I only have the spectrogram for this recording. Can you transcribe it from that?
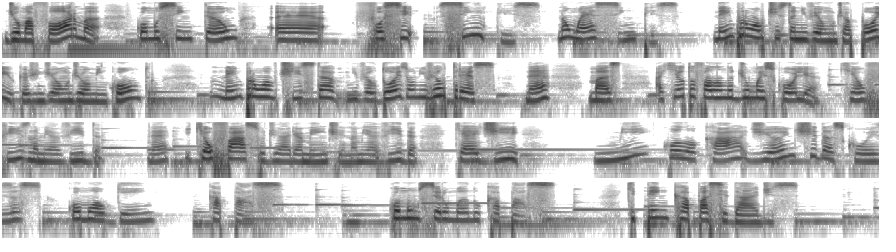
de uma forma como se então é, fosse simples. Não é simples nem para um autista nível 1 de apoio, que hoje em dia é onde eu me encontro, nem para um autista nível 2 ou nível 3, né? Mas aqui eu estou falando de uma escolha que eu fiz na minha vida, né? E que eu faço diariamente na minha vida, que é de me colocar diante das coisas como alguém capaz, como um ser humano capaz, que tem capacidades,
